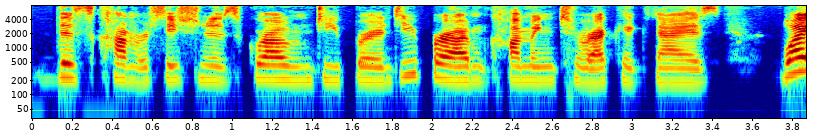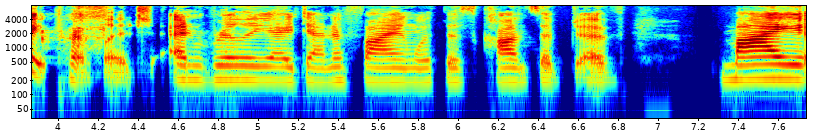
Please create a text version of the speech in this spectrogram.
this conversation has grown deeper and deeper, I'm coming to recognize white privilege and really identifying with this concept of my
